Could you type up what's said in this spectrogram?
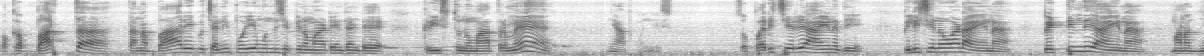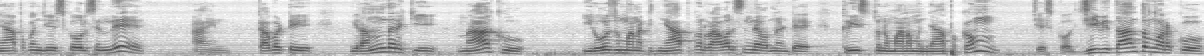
ఒక భర్త తన భార్యకు చనిపోయే ముందు చెప్పిన మాట ఏంటంటే క్రీస్తును మాత్రమే జ్ఞాపకం చేసుకో. సో పరిచర్య ఆయనది. పిలిచినవాడు ఆయన పెట్టింది ఆయన. మనం జ్ఞాపకం చేసుకోవాల్సింది ఆయన. కాబట్టి మీరందరికీ నాకు ఈరోజు మనకు జ్ఞాపకం రావాల్సింది ఎవరినంటే క్రీస్తును మనము జ్ఞాపకం చేసుకోవాలి. జీవితాంతం వరకు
